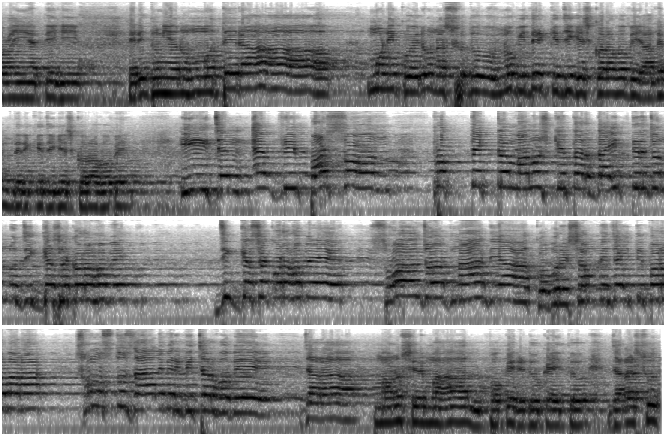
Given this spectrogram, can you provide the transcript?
রাইয়াতিহি এর দুনিয়ার উম্মতেরা, মনে কইরো না, শুধু নবীদেরকে জিজ্ঞেস করা হবে, আলেমদেরকে জিজ্ঞেস করা হবে। ইচ এন্ড এভরি পারসন প্রত্যেকটা মানুষকে তার দায়িত্বের জন্য জিজ্ঞাসা করা হবে। জিজ্ঞাসা করা হবে সওয়াল জবাব না দেয়া, কবরের সামনে যাইতে পারবা না। সমস্ত জালেমের বিচার হবে। যারা মানুষের মাল পকেটে ঢুকাইতো, যারা সুদ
